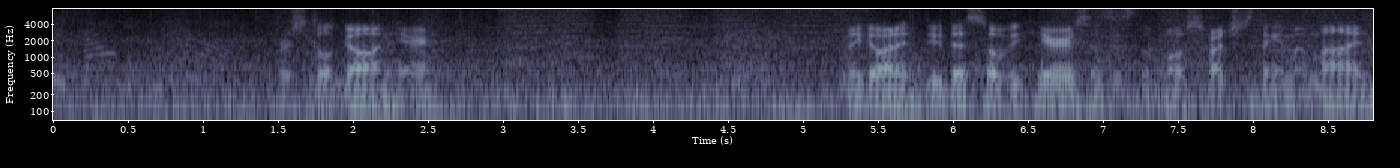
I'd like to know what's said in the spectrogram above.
Be found. we're still going here. Let me go ahead and do this over here since it's the most freshest thing in my mind.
